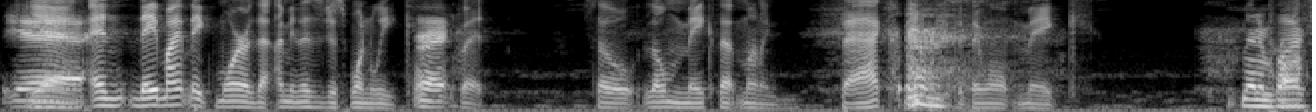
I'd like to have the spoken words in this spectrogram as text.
Yeah. and they might make more of that. I mean, this is just one week, Right. But so they'll make that money back, maybe, but they won't make. Men in Black.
